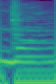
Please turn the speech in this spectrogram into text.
love.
